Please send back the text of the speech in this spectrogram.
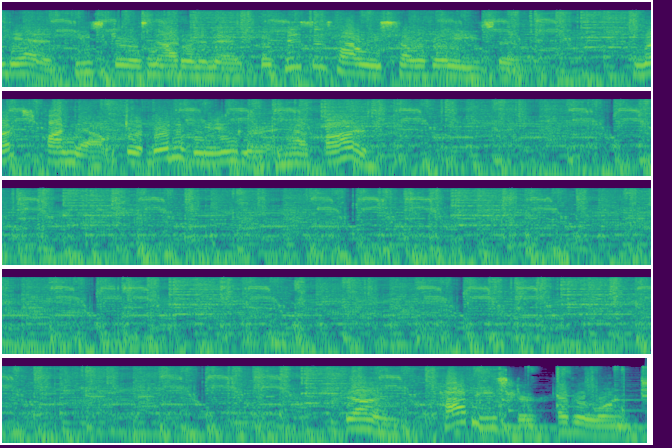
Again, Easter is not in an egg, but this is how we celebrate Easter. Let's find out, get rid of the anger, and have fun. Done. Happy Easter, everyone.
